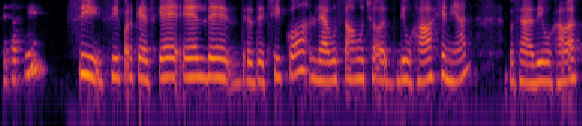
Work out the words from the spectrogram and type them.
¿Es así? Sí, sí, porque es que él de, desde chico le ha gustado mucho, dibujaba genial o sea, dibujaba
